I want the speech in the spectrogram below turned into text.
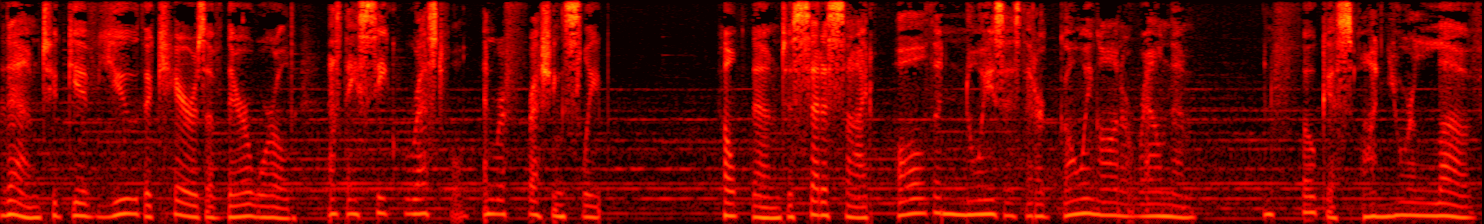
them to give you the cares of their world as they seek restful and refreshing sleep. Help them to set aside all the noises that are going on around them and focus on your love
